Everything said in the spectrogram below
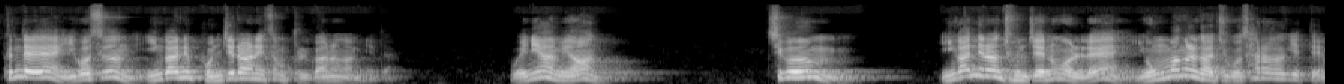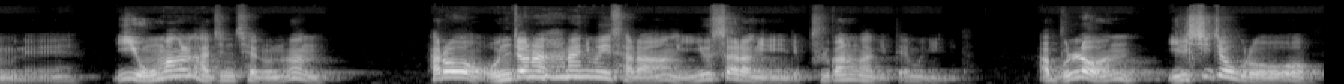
근데 이것은 인간의 본질 안에서는 불가능합니다. 왜냐하면 지금 인간이라는 존재는 원래 욕망을 가지고 살아가기 때문에 이 욕망을 가진 채로는 바로 온전한 하나님의 사랑, 이웃 사랑이 이제 불가능하기 때문입니다. 아, 물론 일시적으로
